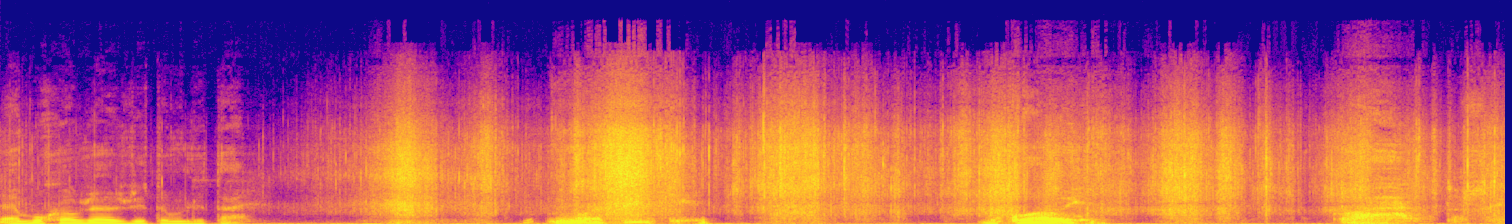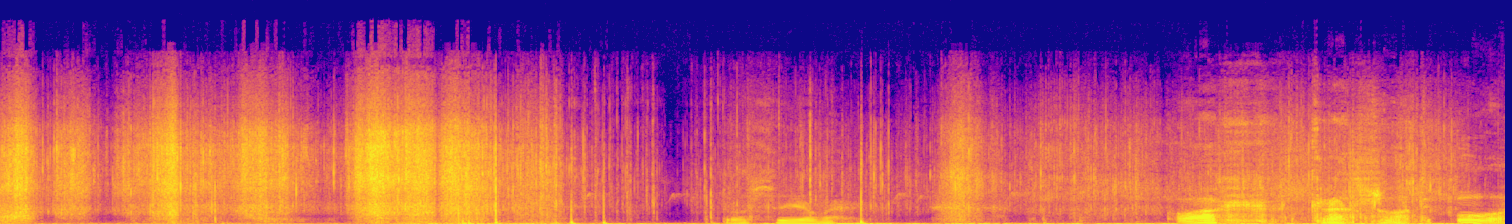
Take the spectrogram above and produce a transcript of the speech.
Е, муха вже звідти літає. Ось Буковий. Сила. Ох, красоти. О!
